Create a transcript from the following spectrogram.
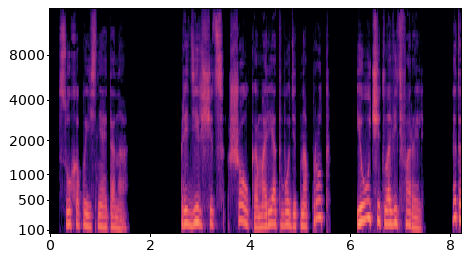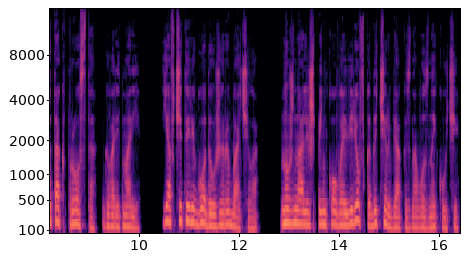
— сухо поясняет она. Предильщиц шелка Мари отводит на пруд и учит ловить форель. «Это так просто», — говорит Мари. «Я в четыре года уже рыбачила. Нужна лишь пеньковая веревка да червяк из навозной кучи.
